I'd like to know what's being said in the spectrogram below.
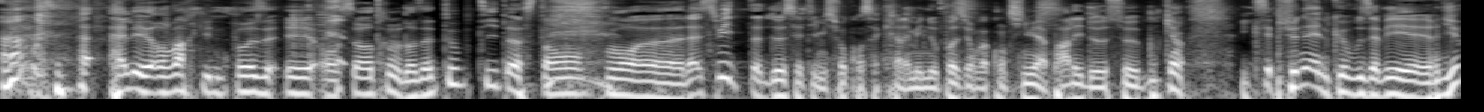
Hein? Allez, on marque une pause et on se retrouve dans un tout petit instant pour euh, la suite de cette émission consacrée à la ménopause. Et on va continuer à parler de ce bouquin exceptionnel que vous avez rédigé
